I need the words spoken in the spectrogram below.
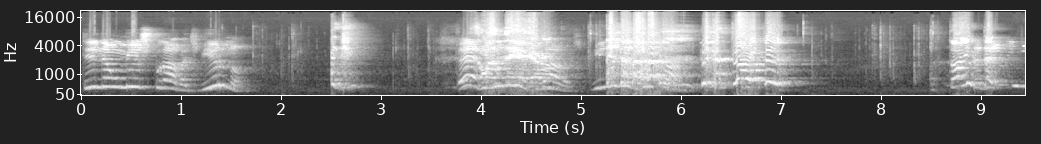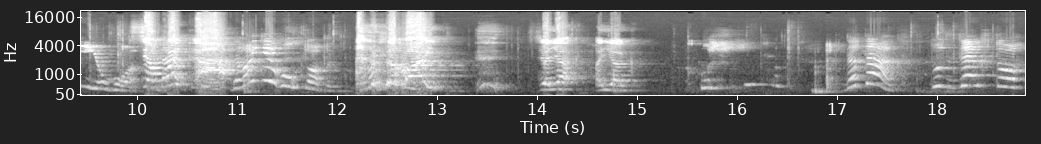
Ти не вмієш плавати, вірно? Е, він Вони! вміє плавати. Він не. Дайте! Дайте! мені його. Все, пока! Давайте його утопимо. Давай! А я, а як? Да так, тут дехто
